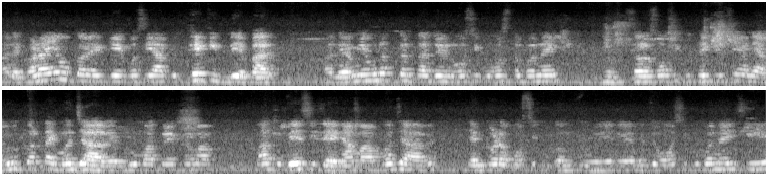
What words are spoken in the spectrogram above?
અને ઘણા એવું કરે કે પછી આ ફેંકી જ દે બહાર. અને અમે એવું નથી કરતા જો એનું ઓશિકું મસ્ત બનાવી. સરસ ઓસિકું થઈ ગયું છે અને આ રૂ કરતા મજા આવે. રૂમાં તો એકદમ આમ માથું બેસી જાય ને આમ મજા આવે. જેમ કડક ઓસીકું ગમતું હોય. એટલે અમે જો ઓસીકું બનાવી છીએ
